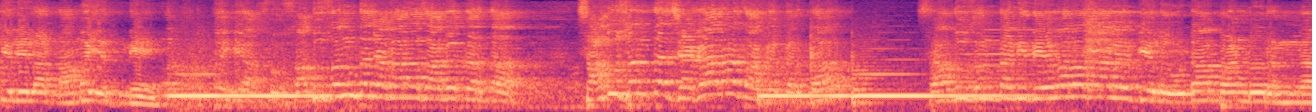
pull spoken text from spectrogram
केलेला नामयज्ञ आहे. असो साधू संत जगाला जाग करतात. साधू संत जगाला जाग करतात. साधू संतांनी देवाला जाग केलं. उठा पांडुरंगा.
